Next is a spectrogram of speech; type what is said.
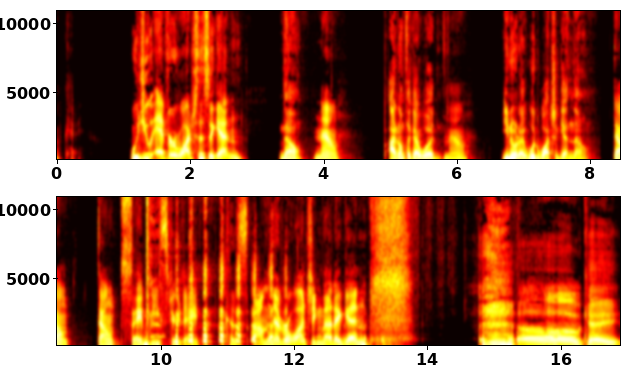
Okay. Would you ever watch this again? No. No. I don't think I would. No. You know what I would watch again though? Don't. Don't say Beaster Day. Because I'm never watching that again. Oh, okay.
